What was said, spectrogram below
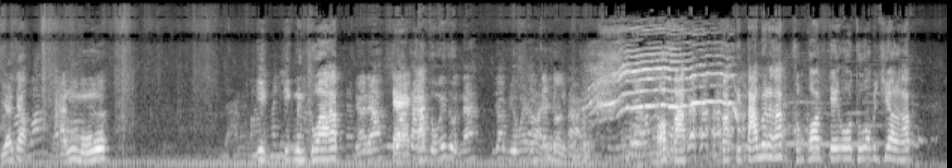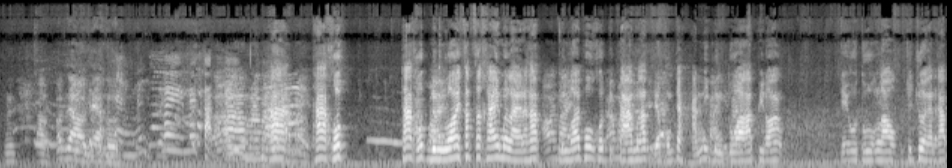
เดี๋ยวจะหันหมู อีกอีกหนึ่งตัวครับ เดี๋ยวเดี๋ยวแจกครับ ยอดตามสูงที่สุดนะ ยอดวิวไม่เท่าไหร่ยอดตามขอฝากฝากติดตามด้วยนะครับ สมพร JO2 Official นะครับ เอาเขาแซวแซวไม่ไม่ตัด เอามามาถ้ามา ถ้าครบ ถ้าครบ 100ซับสไครต์เมื่อไหร่นะครับ100พวกคนติดตามนะครับ เดี๋ยวผมจะหันอีกหนึ่งตัวครับพี่น้อง JO2 ของเราช่วยๆกันครับ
